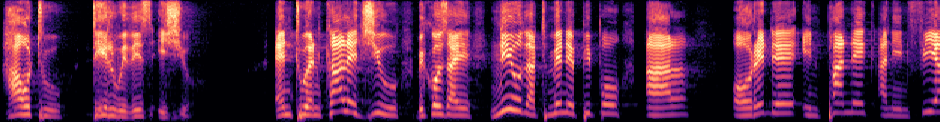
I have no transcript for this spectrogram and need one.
how to deal with this issue and to encourage you because I knew that many people are already in panic and in fear,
